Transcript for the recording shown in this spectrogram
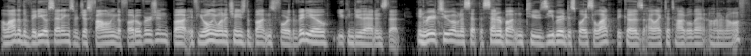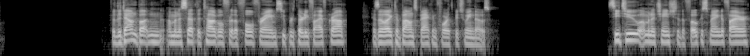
A lot of the video settings are just following the photo version, but if you only wanna change the buttons for the video, you can do that instead. In rear two, I'm gonna set the center button to zebra display select because I like to toggle that on and off. For the down button, I'm gonna set the toggle for the full frame Super 35 crop as I like to bounce back and forth between those. C2, I'm gonna change to the focus magnifier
